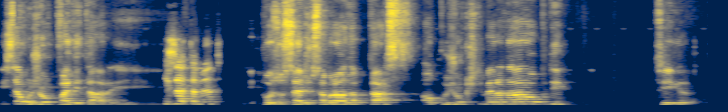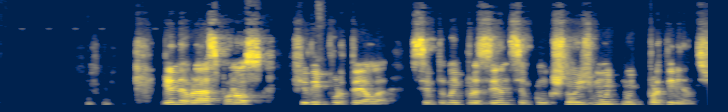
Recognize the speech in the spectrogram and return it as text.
Isso é um jogo que vai ditar. E... Exatamente. depois o Sérgio saberá adaptar-se ao que o jogo estiver a dar ao pedido. Siga. Grande abraço para o nosso Filipe Portela, sempre também presente, sempre com questões muito, muito pertinentes.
